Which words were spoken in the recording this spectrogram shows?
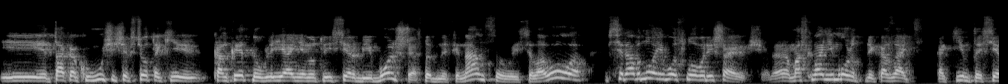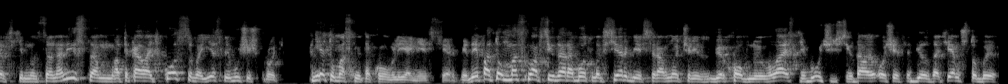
И так как у Вучича все-таки конкретного влияния внутри Сербии больше, особенно финансового и силового, все равно его слово решающее. Да? Москва не может приказать каким-то сербским националистам атаковать Косово, если Вучич против. Нет у Москвы такого влияния в Сербии. Да и потом Москва всегда работала в Сербии все равно через верховную власть, и Вучич всегда очень следил за тем, чтобы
